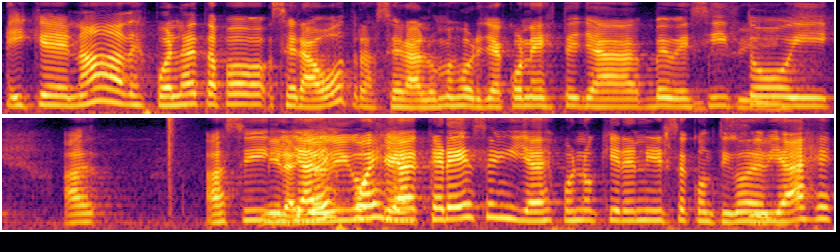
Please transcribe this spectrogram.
y que nada, después la etapa será otra, será a lo mejor ya con este ya bebecito Sí. y a- así. Mira, y ya después que- ya crecen y ya después no quieren irse contigo de viaje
